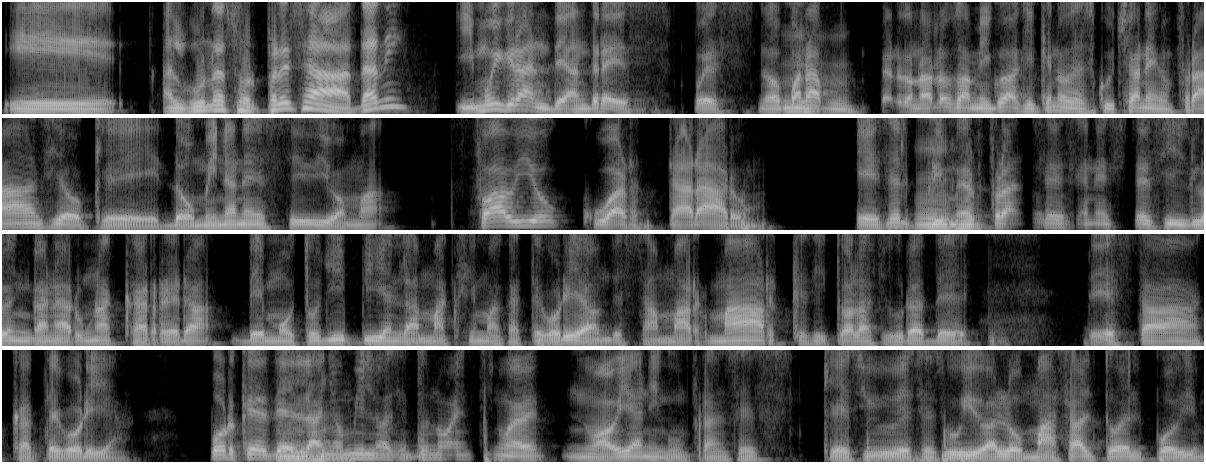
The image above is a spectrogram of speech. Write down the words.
Eh, ¿Alguna sorpresa, Dani? Y muy grande, Andrés. Pues no van a perdonar los amigos aquí que nos escuchan en Francia o que dominan este idioma. Fabio Quartararo es el primer francés en este siglo en ganar una carrera de MotoGP en la máxima categoría, donde está Marc Márquez y todas las figuras de, esta categoría. Porque desde el año 1999 no había ningún francés que se hubiese subido a lo más alto del podio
